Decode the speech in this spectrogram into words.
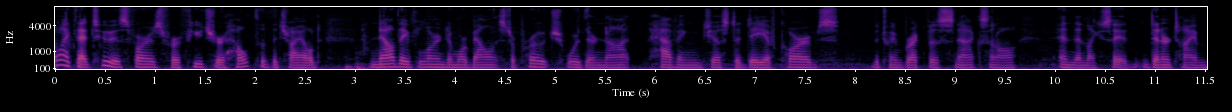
I like that too, as far as for future health of the child. Now they've learned a more balanced approach where they're not having just a day of carbs between breakfast, snacks, and all, and then, like you said, dinner time,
